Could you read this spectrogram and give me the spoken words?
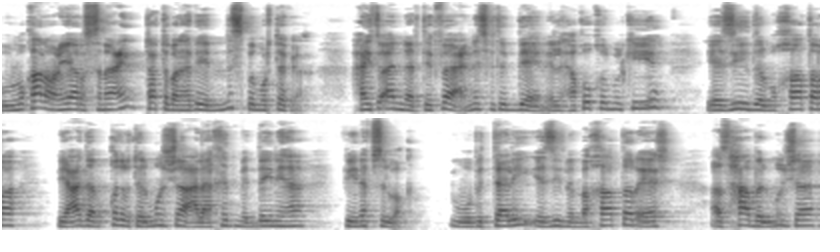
وبالمقارنة مع المعيار الصناعي تعتبر هذه النسبة مرتفعة. حيث أن ارتفاع نسبة الدين إلى الحقوق الملكية يزيد المخاطرة بعدم قدرة المنشأة على خدمة دينها في نفس الوقت وبالتالي يزيد من مخاطر إيش؟ أصحاب المنشأة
